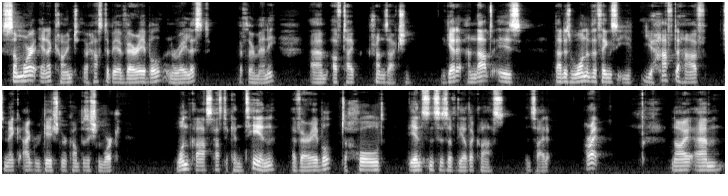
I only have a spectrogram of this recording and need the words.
somewhere in account there has to be a variable, an array list, if there are many, um, of type transaction. You get it? And that is that is one of the things that you, you have to have to make aggregation or composition work. One class has to contain a variable to hold the instances of the other class inside it. Alright. Now, um,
